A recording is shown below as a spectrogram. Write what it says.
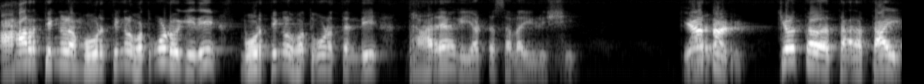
ಆರು ತಿಂಗಳ ಮೂರು ತಿಂಗಳು ಹೊತ್ಕೊಂಡು ಹೋಗಿರಿ ಮೂರು ತಿಂಗಳು ಹೊತ್ಕೊಂಡು ತಂದು ಧಾರ್ಯಾಗ ಎಷ್ಟು ಸಲ ಇಳಿಸಿ? ಕೇಳ್ತಾಳ್ರಿ. ಕೇಳ್ತಾಳ ತಾಯಿ.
